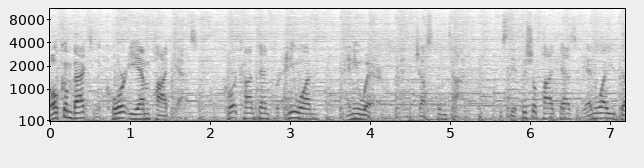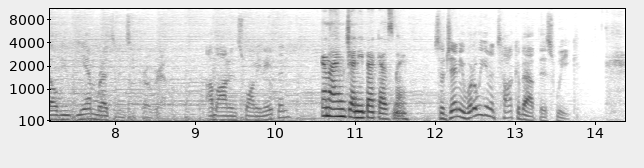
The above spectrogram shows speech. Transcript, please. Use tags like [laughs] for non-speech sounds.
Welcome back to the Core EM Podcast, core content for anyone, anywhere, and just in time. It's the official podcast of the NYU Bellevue EM Residency Program. I'm Anand Swaminathan. And I'm Jenny Beck-Esmay. So, Jenny, what are we going to talk about this week?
